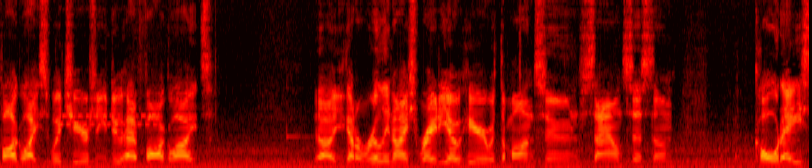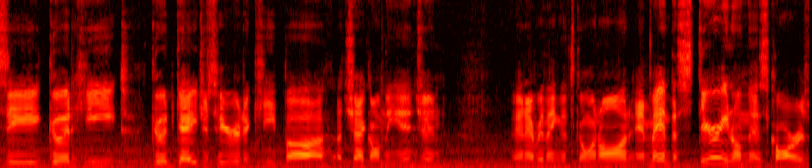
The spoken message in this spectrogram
fog light switch here, so you do have fog lights. Uh, you got a really nice radio here with the monsoon sound system. Cold AC, good heat, good gauges here to keep uh, a check on the engine and everything that's going on. And man, the steering on this car is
